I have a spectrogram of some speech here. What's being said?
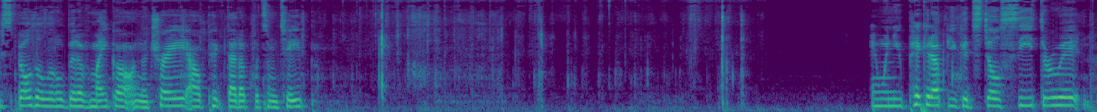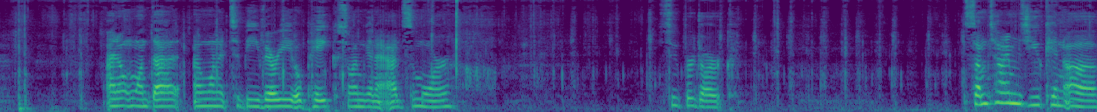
spilled a little bit of mica on the tray. I'll pick that up with some tape. And when you pick it up, you could still see through it. I don't want that. I want it to be very opaque, so I'm going to add some more. Super dark. Sometimes you can, uh,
